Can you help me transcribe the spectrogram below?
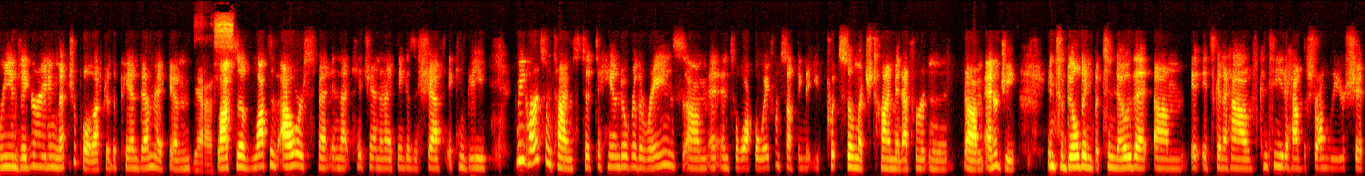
reinvigorating Metropole after the pandemic and yes. lots of lots of hours spent in that kitchen. And I think as a chef, it can be can be hard sometimes to, to hand over the reins um, and, and, to walk away from something that you've put so much time and effort and um, energy into building. But to know that um, it, it's going to have continue to have the strong leadership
